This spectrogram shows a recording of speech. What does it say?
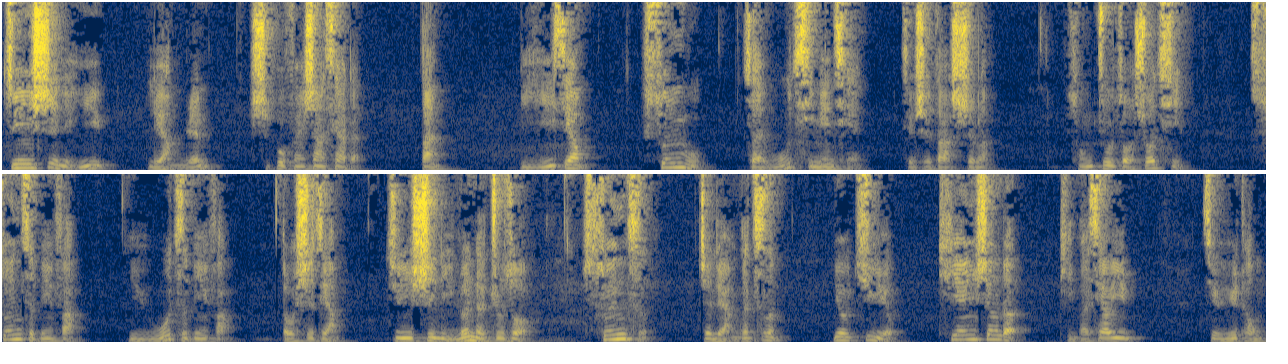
军事领域，两人是不分上下的，但比营销，孙武在吴起面前就是大师了。从著作说起，《孙子兵法》与《五子兵法》都是讲军事理论的著作。“孙子”这两个字又具有天生的品牌效应，就如同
